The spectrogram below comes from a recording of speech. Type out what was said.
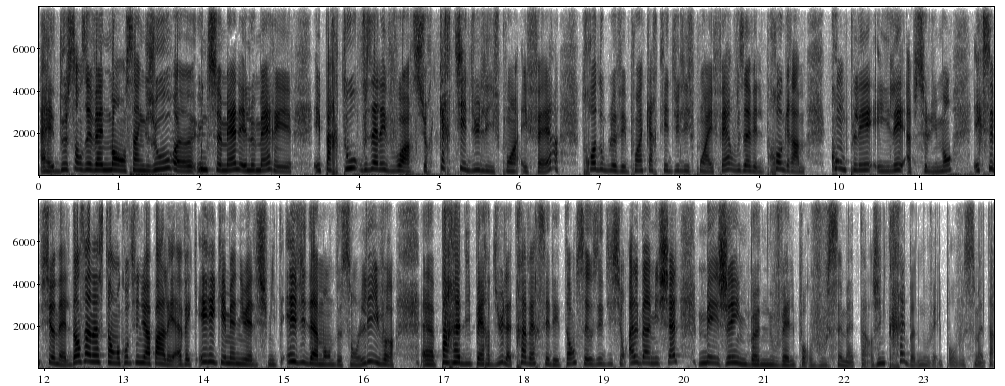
que eh, 200 événements en 5 jours, euh, une semaine et le maire est, est partout. Vous allez voir sur quartierduLivre.fr, www.quartierduLivre.fr. Vous avez le programme complet et il est absolument exceptionnel. Dans un instant, on continue à parler avec Eric Emmanuel Schmitt, évidemment, de son livre euh, Paradis perdu, la traversée des temps. C'est aux éditions Albin Michel. Mais j'ai une bonne nouvelle pour vous ce matin. J'ai une très bonne nouvelle pour vous ce matin.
